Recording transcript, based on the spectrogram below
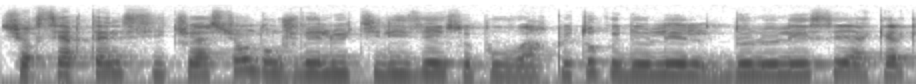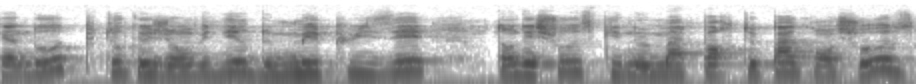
sur certaines situations, donc je vais l'utiliser, ce pouvoir, plutôt que de, le laisser à quelqu'un d'autre, plutôt que j'ai envie de dire de m'épuiser dans des choses qui ne m'apportent pas grand-chose.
